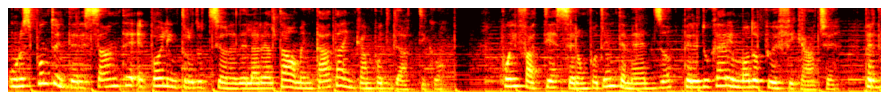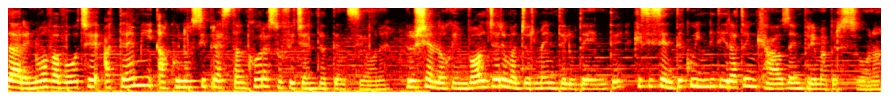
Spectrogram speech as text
Uno spunto interessante è poi l'introduzione della realtà aumentata in campo didattico. Può infatti essere un potente mezzo per educare in modo più efficace, per dare nuova voce a temi a cui non si presta ancora sufficiente attenzione, riuscendo a coinvolgere maggiormente l'utente che si sente quindi tirato in causa in prima persona.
